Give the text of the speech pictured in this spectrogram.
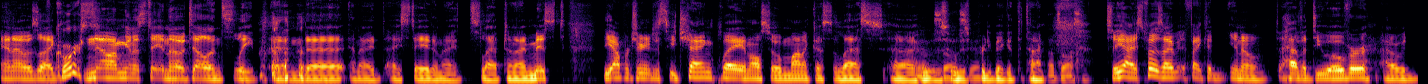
And I was like, Of course. no, I'm going to stay in the hotel and sleep. And uh, and I, I stayed and I slept and I missed the opportunity to see Chang play and also Monica Seles, uh, who was, who was yeah. pretty big at the time. That's awesome. So yeah, I suppose I, if I could, you know, have a do over, I would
